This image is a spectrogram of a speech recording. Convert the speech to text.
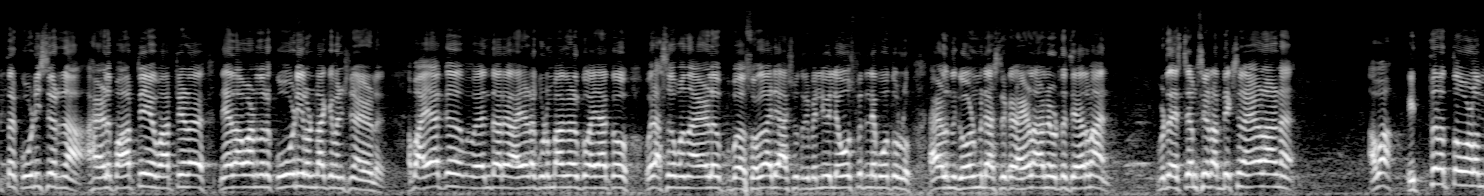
ഇത്ര കോടീശ്വരനാ. അയാൾ പാർട്ടിയെ പാർട്ടിയുടെ നേതാവാണെന്നൊരു കോടികൾ ഉണ്ടാക്കിയ മനുഷ്യനാണ് അയാൾ അപ്പോൾ അയാൾക്ക് എന്താ പറയുക അയാളുടെ കുടുംബാംഗങ്ങൾക്കോ അയാൾക്കോ ഒരു അസുഖം വന്നാൽ അയാൾ സ്വകാര്യ ആശുപത്രി വലിയ വലിയ ഹോസ്പിറ്റലിലേ പോകത്തുള്ളൂ. അയാളൊന്ന് ഗവൺമെന്റ് ആശുപത്രി അയാളാണ് ഇവിടുത്തെ ചെയർമാൻ ഇവിടുത്തെ എസ് എം സിയുടെ അധ്യക്ഷൻ അയാളാണ്. അപ്പോൾ ഇത്രത്തോളം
